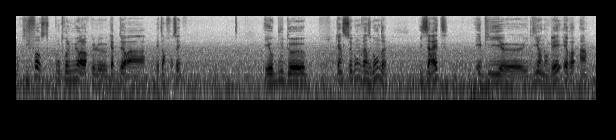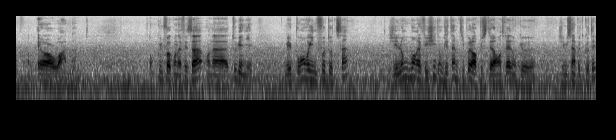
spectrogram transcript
Donc il force contre le mur alors que le capteur est enfoncé. Et au bout de 15 secondes, 20 secondes, il s'arrête et puis euh, il dit en anglais erreur 1, error 1. Donc une fois qu'on a fait ça, on a tout gagné. Mais pour envoyer une photo de ça, j'ai longuement réfléchi, donc j'étais un petit peu. Alors en plus c'était la rentrée, donc euh, j'ai mis ça un peu de côté.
